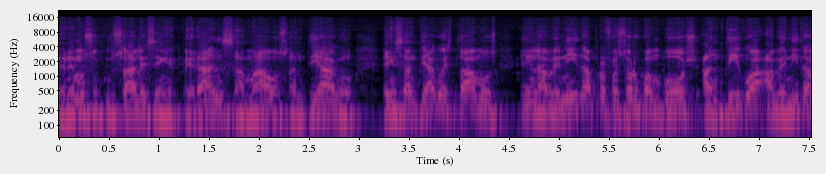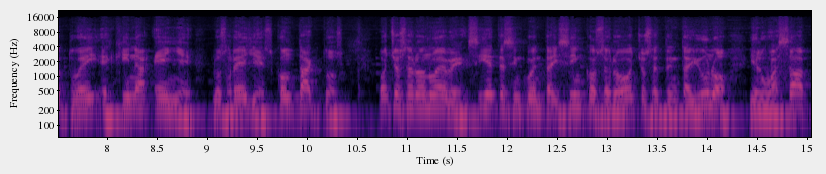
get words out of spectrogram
Tenemos sucursales en Esperanza, Mao, Santiago. En Santiago estamos en la avenida Profesor Juan Bosch, antigua avenida Tuey, esquina Eñe, Los Reyes. Contactos 809-755-0871 y el WhatsApp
